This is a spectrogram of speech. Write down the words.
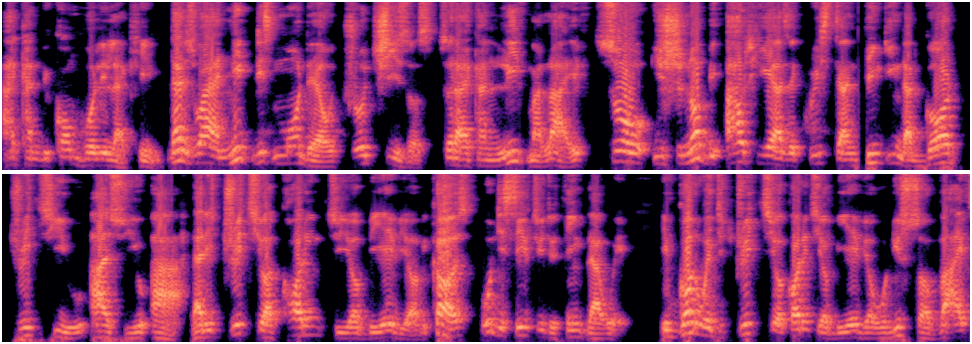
I can become holy like Him. That is why I need this model through Jesus so that I can live my life. So you should not be out here as a Christian thinking that God treats you as you are. That He treats you according to your behavior. Because who deceived you to think that way? If God were to treat you according to your behavior, would you survive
